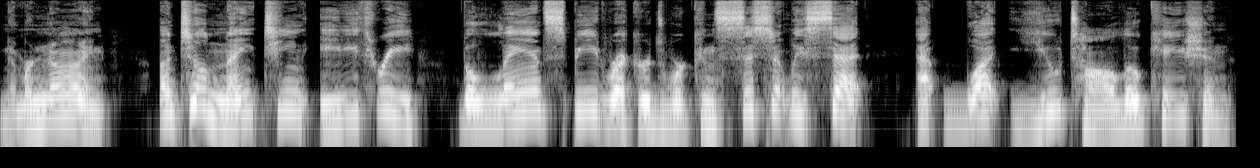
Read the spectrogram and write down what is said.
Number 9. Until 1983, the land speed records were consistently set at what Utah location?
